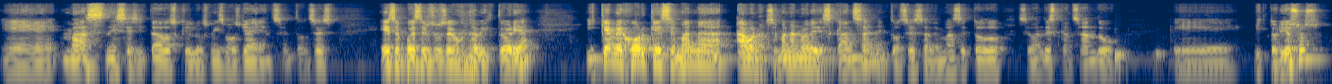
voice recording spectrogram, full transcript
eh, más necesitados que los mismos Giants. Entonces, ese puede ser su segunda victoria. Y qué mejor que semana, ah, bueno, semana 9 descansan, entonces además de todo se van descansando eh, victoriosos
